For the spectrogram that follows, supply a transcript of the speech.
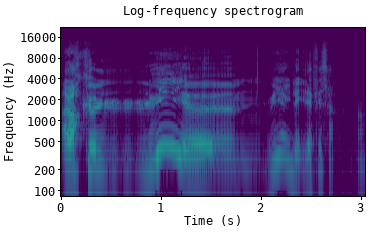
Alors que lui, lui il a, fait ça. Hein.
